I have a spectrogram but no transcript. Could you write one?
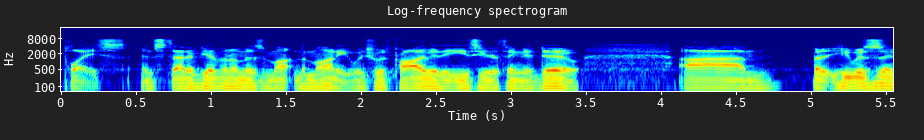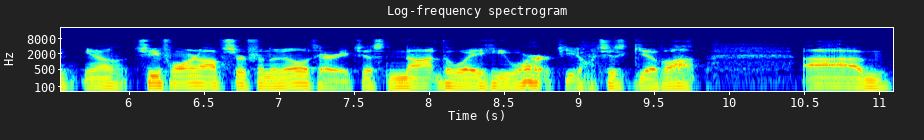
place instead of giving him his mo- the money, which would probably be the easier thing to do. Um, but he was, a, you know, chief warrant officer from the military, just not the way he worked. You don't just give up. Um,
